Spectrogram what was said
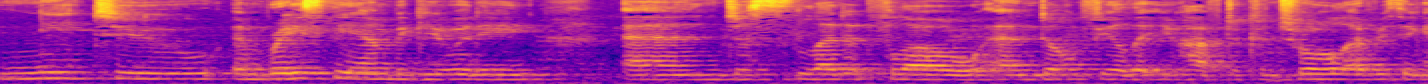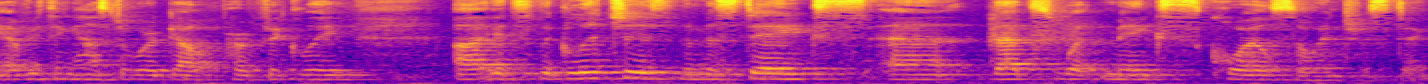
need to embrace the ambiguity and just let it flow and don't feel that you have to control everything. Everything has to work out perfectly. Uh, it's the glitches, the mistakes, uh, that's what makes coil so interesting.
